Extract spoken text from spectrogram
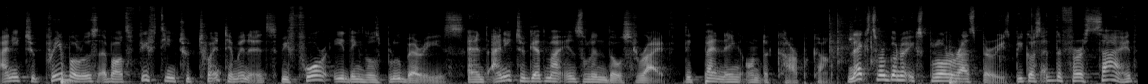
I need to pre-bolus about 15 to 20 minutes before eating those blueberries, and I need to get my insulin dose right, depending on the carb count. Next, we're gonna explore raspberries, because at the first sight,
